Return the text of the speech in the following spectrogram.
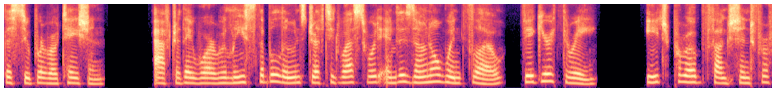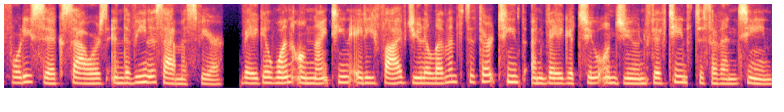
the superrotation. After they were released the balloons drifted westward in the zonal wind flow, figure 3. Each probe functioned for 46 hours in the Venus atmosphere, Vega 1 on 1985 June 11 to 13 and Vega 2 on June 15 to 17.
